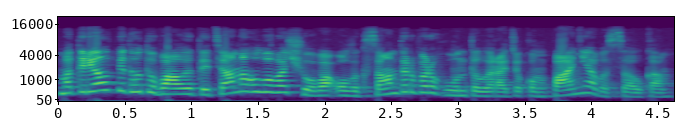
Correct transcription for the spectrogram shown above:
Матеріал підготували Тетяна Головачова, Олександр Вергун, телерадіокомпанія Веселка.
